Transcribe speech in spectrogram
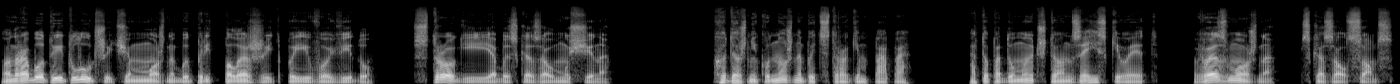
Он работает лучше, чем можно бы предположить по его виду. Строгий, я бы сказал, мужчина. Художнику нужно быть строгим, папа. А то подумают, что он заискивает. Возможно, сказал Сомс.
